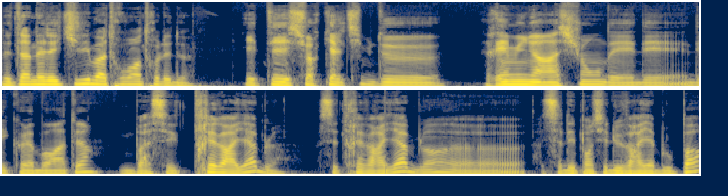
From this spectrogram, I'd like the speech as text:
l'éternel équilibre à trouver entre les deux. Et tu es sur quel type de rémunération des, des, collaborateurs? Bah, C'est très variable. C'est très variable. Hein. Ça dépend si c'est du variable ou pas.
